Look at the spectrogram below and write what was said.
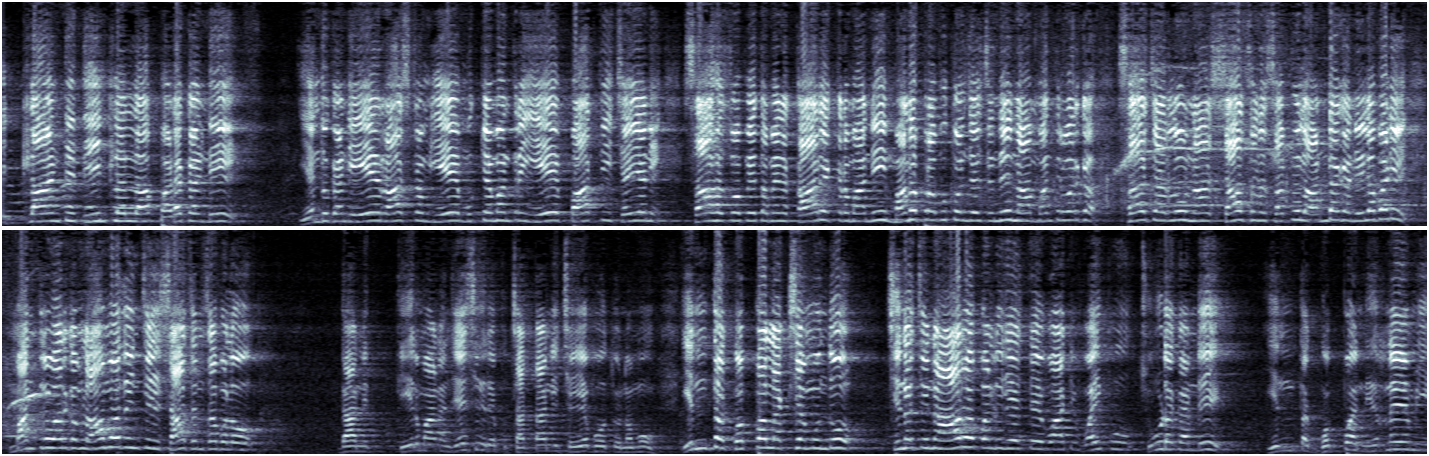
ఇట్లాంటి దీంట్లల్లా పడకండి. ఎందుకంటే ఏ రాష్ట్రం ఏ ముఖ్యమంత్రి ఏ పార్టీ చేయని సాహసోపేతమైన కార్యక్రమాన్ని మన ప్రభుత్వం చేసింది. నా మంత్రివర్గ సహచరులు నా శాసన సభ్యులు అండగా నిలబడి మంత్రివర్గంలో ఆమోదించి శాసనసభలో దాన్ని తీర్మానం చేసి రేపు చట్టాన్ని చేయబోతున్నాము. ఇంత గొప్ప లక్ష్యం ముందు చిన్న చిన్న ఆరోపణలు చేస్తే వాటి వైపు చూడకండి. ఇంత గొప్ప నిర్ణయం ఈ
